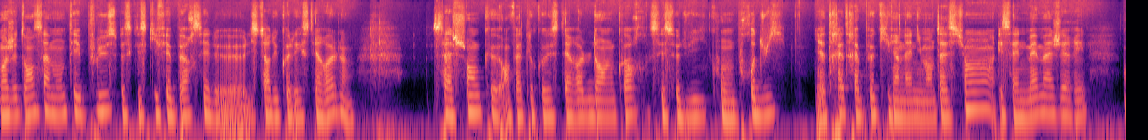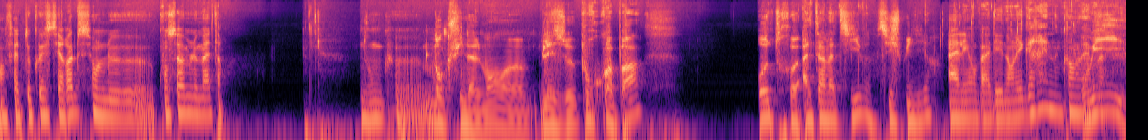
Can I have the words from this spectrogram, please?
Moi, j'ai tendance à monter plus parce que ce qui fait peur, c'est l'histoire du cholestérol. Sachant que, en fait, le cholestérol dans le corps, c'est celui qu'on produit. Il y a très très peu qui vient de l'alimentation et ça aide même à gérer. En fait, le cholestérol, si on le consomme le matin. Donc, euh, Donc finalement, euh, les œufs, pourquoi pas? Autre alternative, si je puis dire allez, on va aller dans les graines quand même. Oui,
